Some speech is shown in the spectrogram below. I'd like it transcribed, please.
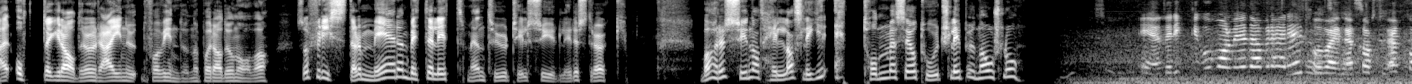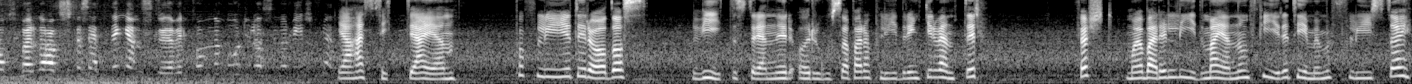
er åtte grader og regn utenfor vinduene på Radio Nova, så frister det mer enn bitte litt med en tur til sydligere strøk. Bare synd at Hellas ligger ett tonn med CO2-utslipp unna Oslo. En riktig god morgen, mine damer og herrer. På vegne av Korsberg og hans besetning ønsker vi deg velkommen om bord til oss i Norwegian. Ja, her sitter jeg igjen. På flyet til Rådås. Hvite strender og rosa paraplydrinker venter. Først må jeg bare lide meg gjennom fire timer med flystøy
